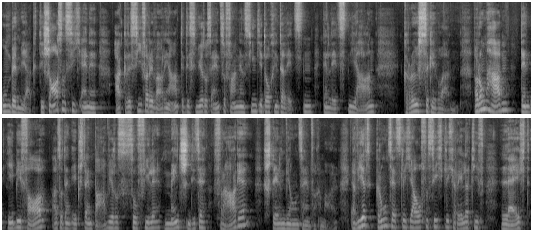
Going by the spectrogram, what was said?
unbemerkt. Die Chancen, sich eine aggressivere Variante des Virus einzufangen, sind jedoch in letzten, den letzten Jahren größer geworden. Warum haben den EBV, also den Epstein-Barr-Virus, so viele Menschen? Diese Frage stellen wir uns einfach mal. Er wird grundsätzlich ja offensichtlich relativ leicht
